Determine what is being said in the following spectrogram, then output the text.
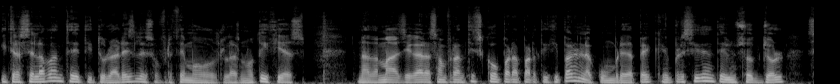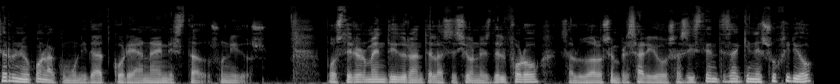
Y tras el avance de titulares les ofrecemos las noticias. Nada más llegar a San Francisco para participar en la cumbre de APEC, el presidente Yoon Suk-yeol se reunió con la comunidad coreana en Estados Unidos. Posteriormente y durante las sesiones del foro, saludó a los empresarios asistentes a quienes sugirió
